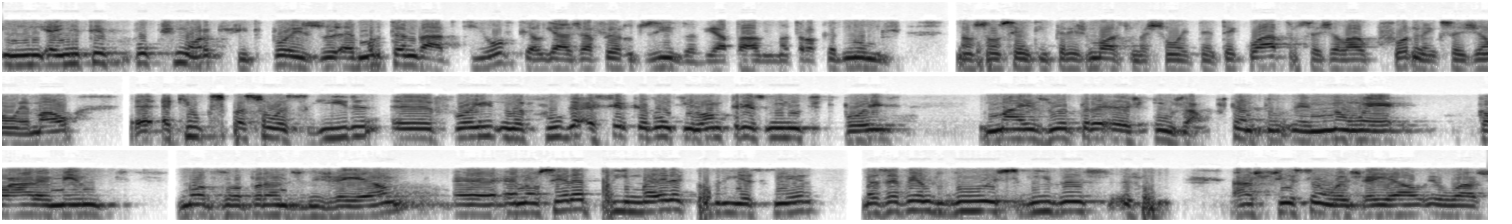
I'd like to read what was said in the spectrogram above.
e ainda teve poucos mortos. E depois a mortandade que houve, que aliás já foi reduzida, havia para ali uma troca de números, não são 103 mortos, mas são 84, seja lá o que for, nem que sejam um é mau. Uh, aquilo que se passou a seguir foi na fuga a cerca de um quilómetro, 13 minutos depois, mais outra explosão. Portanto, não é claramente modus operandi de Israel, eh, a não ser a primeira que poderia ser, mas havendo duas seguidas, a associação a Israel, eu acho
